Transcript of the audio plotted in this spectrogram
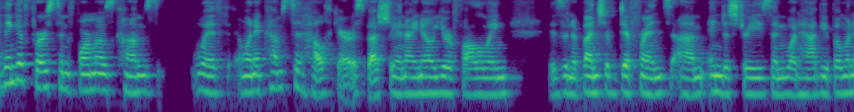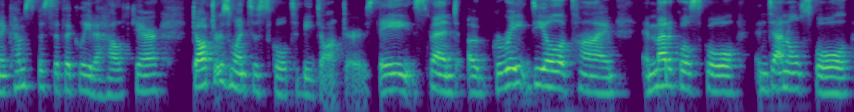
think it first and foremost comes with when it comes to healthcare especially and I know you're following is in a bunch of different um, industries and what have you. But when it comes specifically to healthcare, doctors went to school to be doctors. They spent a great deal of time in medical school and dental school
